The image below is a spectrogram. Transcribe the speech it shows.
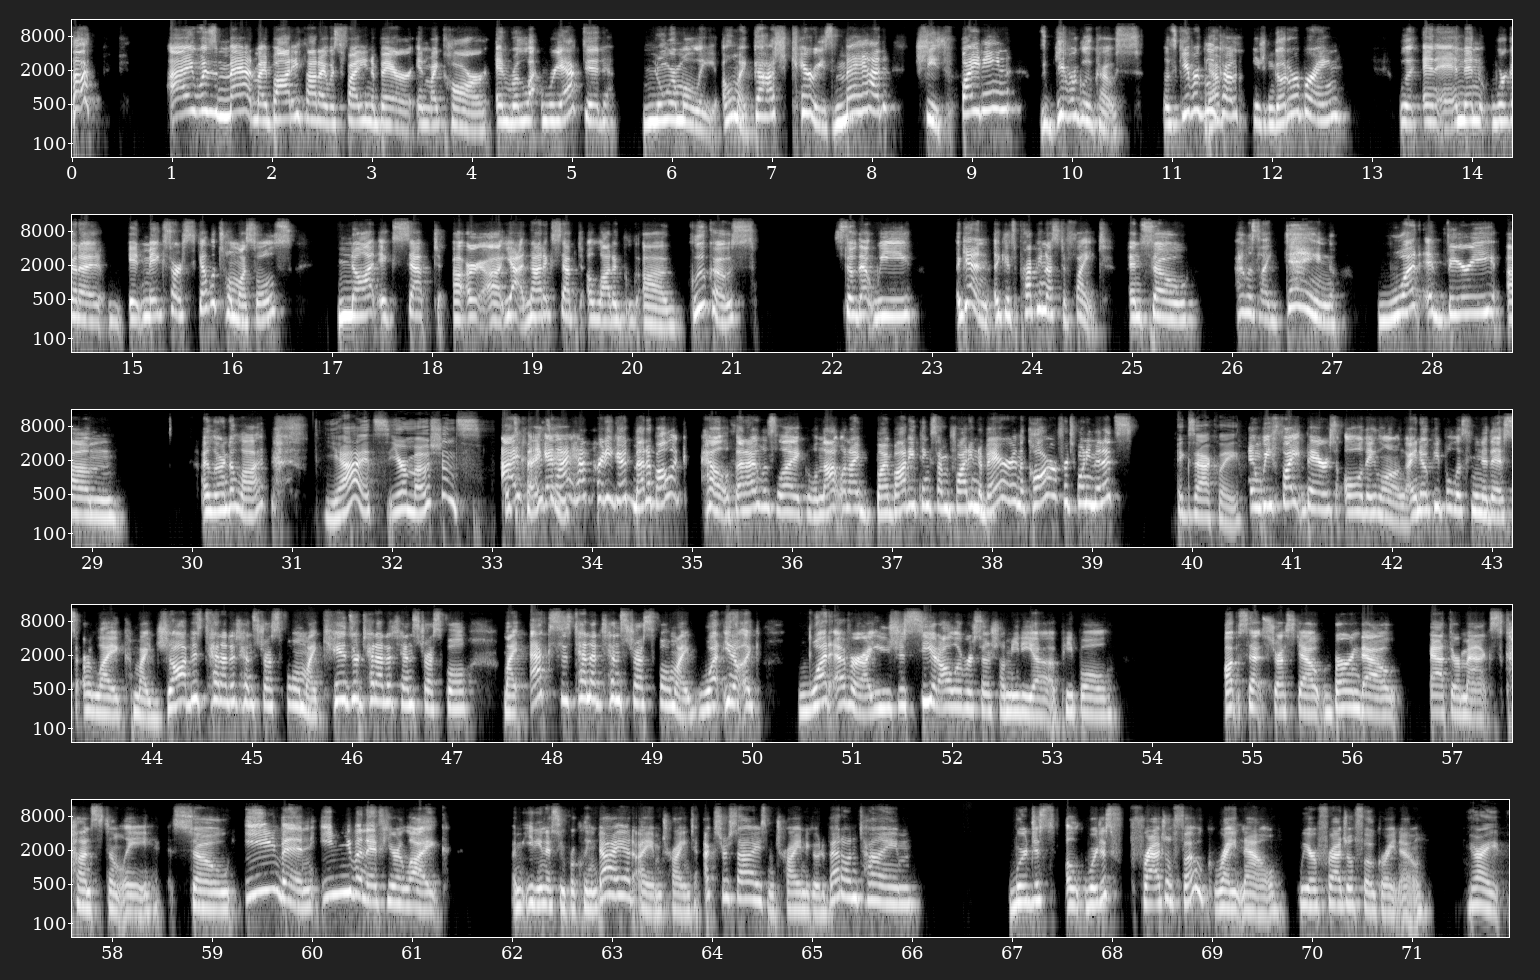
I was mad. My body thought I was fighting a bear in my car and re- reacted normally. Oh my gosh, Carrie's mad. She's fighting. Let's give her glucose. Let's give her glucose. Yep. She can go to her brain. And, and then we're gonna, it makes our skeletal muscles not accept, uh, or uh, yeah, not accept a lot of uh, glucose so that we, again, like it's prepping us to fight. And so I was like, dang, what a very, um, I learned a lot. Yeah, it's your emotions. It's I think, and I have pretty good metabolic health. And I was like, well, not when I my body thinks I'm fighting a bear in the car for 20 minutes. Exactly. And we fight bears all day long. I know people listening to this are like, my job is 10 out of 10 stressful. My kids are 10 out of 10 stressful. My ex is 10 out of 10 stressful. My what, you know, like whatever. You just see it all over social media of people upset, stressed out, burned out at their max constantly. So even even if you're like I'm eating a super clean diet, I am trying to exercise, I'm trying to go to bed on time, we're just uh, we're just fragile folk right now. We are fragile folk right now. You're right.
